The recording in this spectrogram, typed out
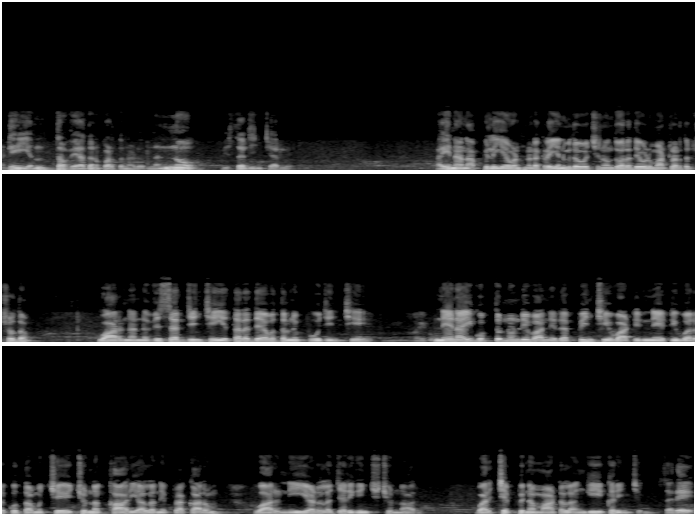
అంటే ఎంత వేదన పడుతున్నాడు నన్ను విసర్జించారు అయినా నా పిల్ల ఏమంటున్నాడు అక్కడ? ఎనిమిదో వచ్చిన ద్వారా దేవుడు మాట్లాడతాడు చూద్దాం. వారు నన్ను విసర్జించి ఇతర దేవతలను పూజించి నేను ఐగుప్తు నుండి వారిని రప్పించి వాటిని నేటి వరకు తాము చేయుచున్న కార్యాలని ప్రకారం వారు నీ ఎడల జరిగించుచున్నారు. వారు చెప్పిన మాటలు అంగీకరించము. సరే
